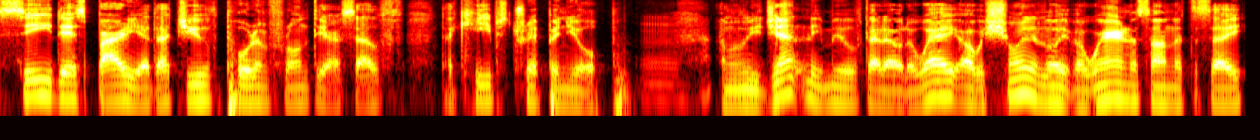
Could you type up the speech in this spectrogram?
see this barrier that you've put in front of yourself that keeps tripping you up. Mm. And when we gently move that out of the way, or we shine a light of awareness on it to say,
